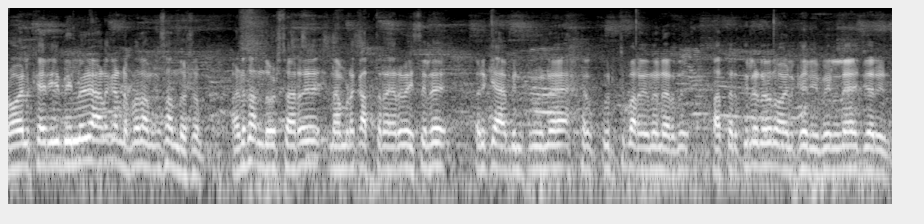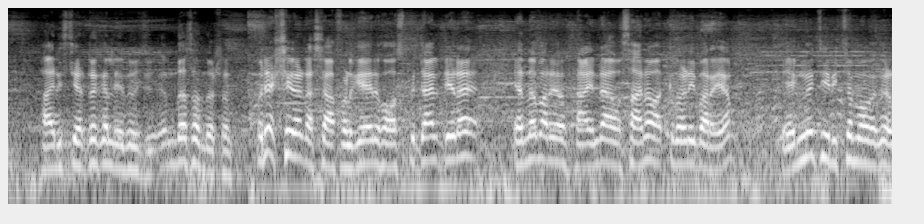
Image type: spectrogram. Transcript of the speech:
റോയൽ കരീബിയിൽ ഒരാളെ കണ്ടപ്പോൾ നമുക്ക് സന്തോഷം. അവിടെ സന്തോഷ് സാറ് നമ്മുടെ ഖത്തർ എയർവേസിൽ ഒരു ക്യാബിൻ ക്രൂവിനെ കുറിച്ച് പറയുന്നുണ്ടായിരുന്നു. പത്രത്തിലാണ് റോയൽ കരീബിയിലെ ജെറിൻ ഹാരിസ് ചേട്ടനൊക്കെ അല്ലേ എന്ന് ചോദിച്ചു. എന്താ സന്തോഷം? ഒരു രക്ഷയില്ല സ്റ്റാഫുകൾക്ക് ഒരു ഹോസ്പിറ്റാലിറ്റിയുടെ എന്താ പറയുക അതിന്റെ അവസാന വാക്ക് വേണമെങ്കിൽ പറയാം. എങ്ങ് ചിരിച്ച മുഖങ്ങൾ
